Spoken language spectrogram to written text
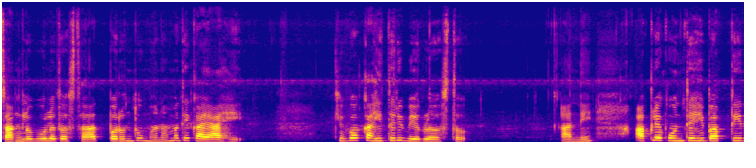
चांगलं बोलत असतात परंतु मनामध्ये काय आहे? किंवा काहीतरी वेगळं असतं. आणि आपल्या कोणत्याही बाबतीत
